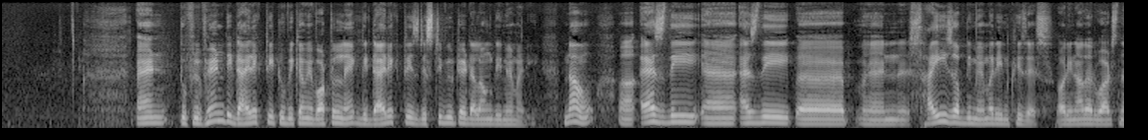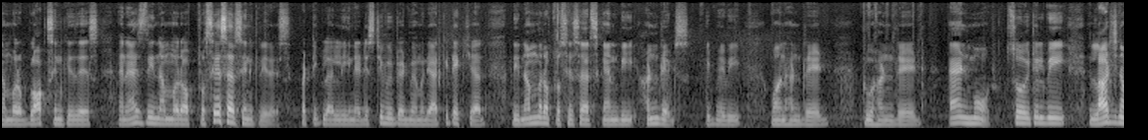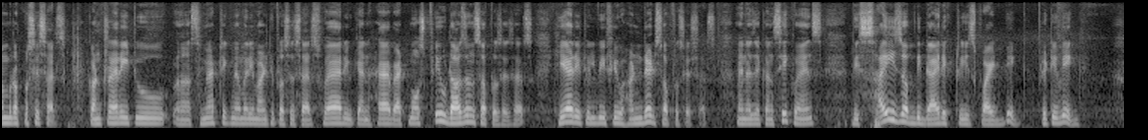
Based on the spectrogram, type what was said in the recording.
And to prevent the directory to become a bottleneck, the directory is distributed along the memory. Now, uh, as the uh, as the uh, size of the memory increases or in other words number of blocks increases and as the number of processors increases particularly in a distributed memory architecture the number of processors can be hundreds it may be 100 200 and more so, it will be large number of processors contrary to uh, symmetric memory multiprocessors where you can have at most few dozens of processors here it will be few hundreds of processors and as a consequence the size of the directory is quite big pretty big.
